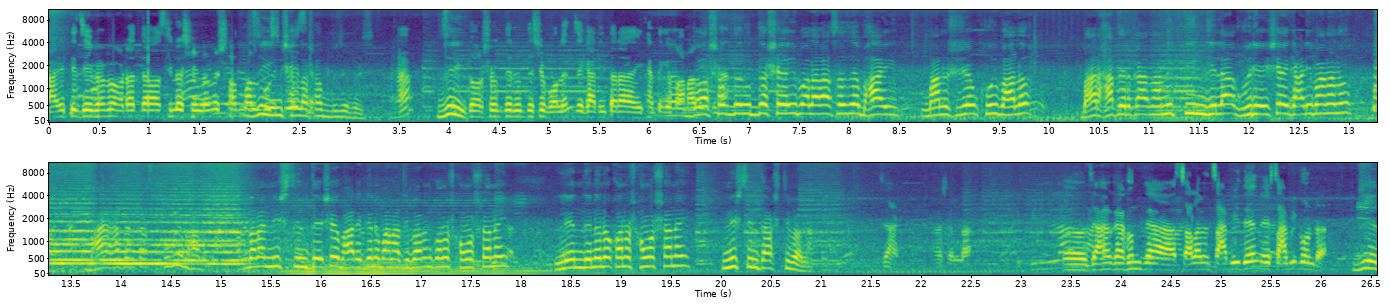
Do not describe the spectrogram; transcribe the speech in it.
গাড়িতে যেভাবে অর্ডার দেওয়া ছিল সেভাবে সব মাল জি বুঝ সব বুঝে পাইছি হ্যাঁ? জি। দর্শকদের উদ্দেশ্যে বলেন যে গাড়ি তারা এখান থেকে বানাবে দর্শকদের উদ্দেশ্যে এই বলার আছে যে ভাই মানুষ হিসেবে খুবই ভালো। ভাইয়ের হাতের কাজ আমি তিন জেলা ঘুরে এসে গাড়ি বানানো। ভাইয়ের হাতের কাজ খুবই ভালো। আপনারা নিশ্চিন্তে এসে ভাই এখানে বানাতে পারেন কোনো সমস্যা নেই। লেনদেনেরও কোনো সমস্যা নেই। নিশ্চিন্তে আসতে পারেন। যাক মাশাআল্লাহ। তো যাই হোক এখন চালাবেন চাবি দেন এই চাবি কোনটা? জি এই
